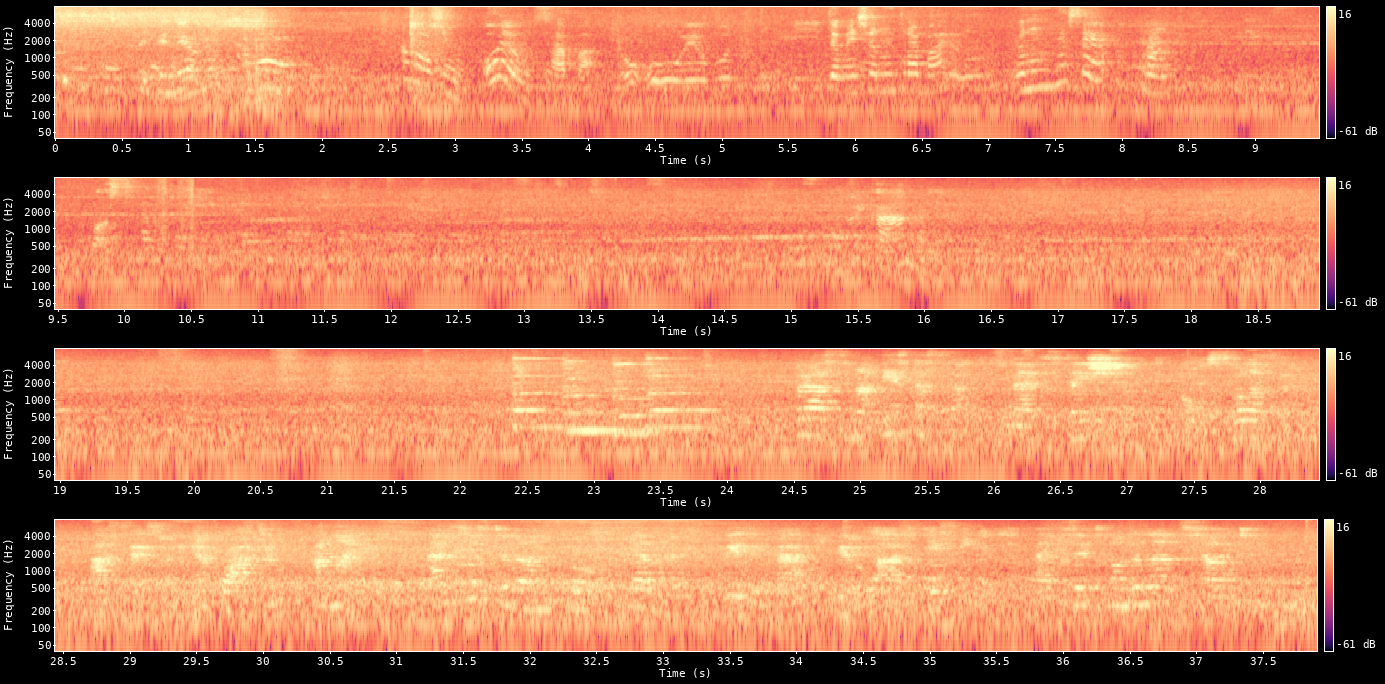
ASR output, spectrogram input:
Você entendeu? É. Ah, ou eu trabalho, ou, ou, eu vou. E também se eu não trabalho, eu não, eu não recebo. Pronto. posso? Complicado. Próxima estação, United Station, Consolação. 4 a mais. Assistirão por yellow. Visitar pelo lado esquerdo. Exit on the left side.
